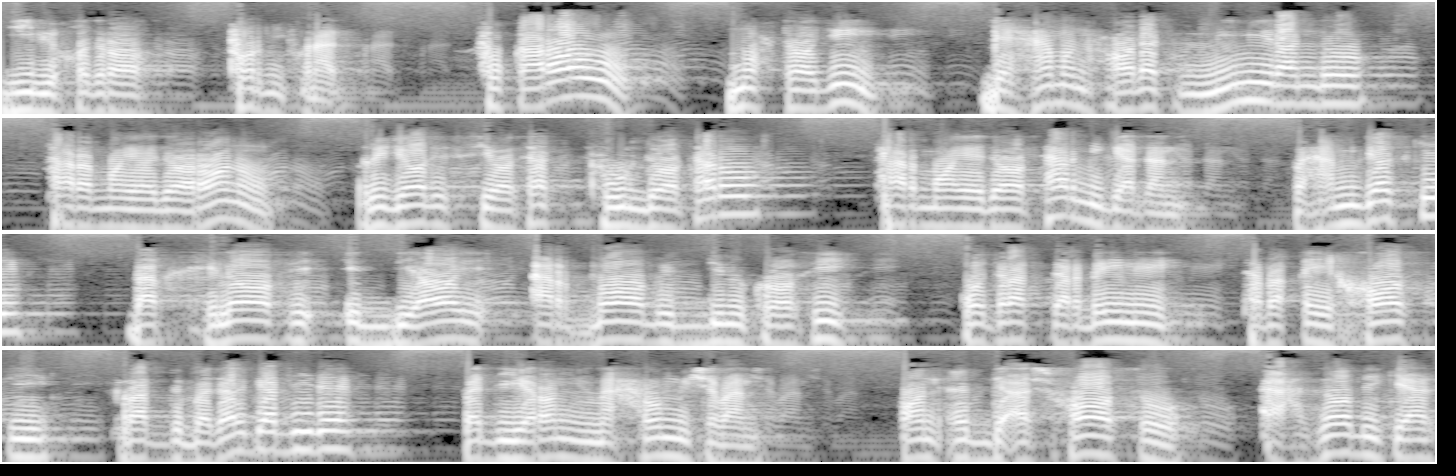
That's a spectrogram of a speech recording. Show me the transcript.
جیب خود را پر می کند فقرا و محتاجین به همان حالت می میرند و سرمایهداران و رجال سیاست پولدارتر و سرمایهدارتر می گردند و همینجاست که خلاف ادعای ارباب دموکراسی قدرت در بین طبقه خاصی رد بدل گردیده و دیگران محروم می شوند آن عده اشخاص و احزابی که از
